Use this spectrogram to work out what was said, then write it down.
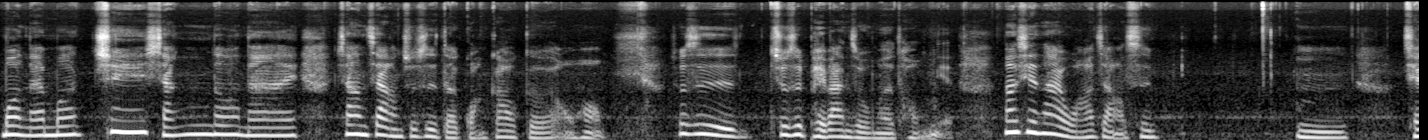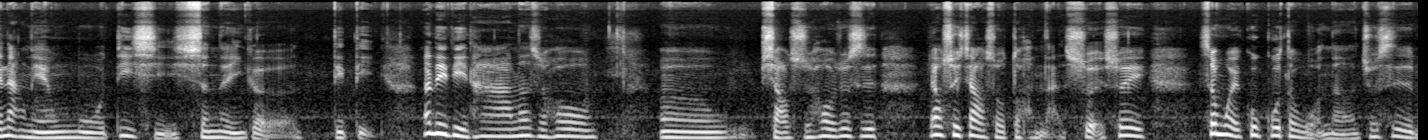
摸来摸去像豆奶，像这样就是的广告歌哦，吼。就是就是陪伴着我们的童年。那现在我要讲的是，嗯，前两年我弟媳生了一个弟弟。那弟弟他那时候，嗯，小时候就是要睡觉的时候都很难睡，所以身为姑姑的我呢，就是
